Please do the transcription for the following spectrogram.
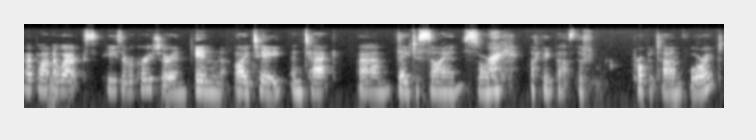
my partner works. He's a recruiter in in IT and tech, um, data science. Sorry, I think that's the f- proper term for it.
